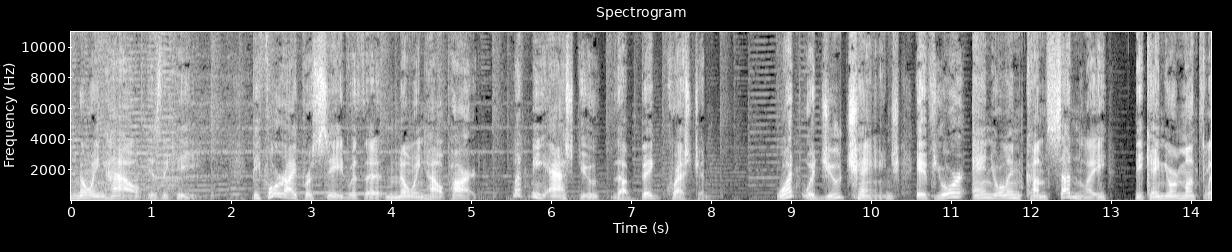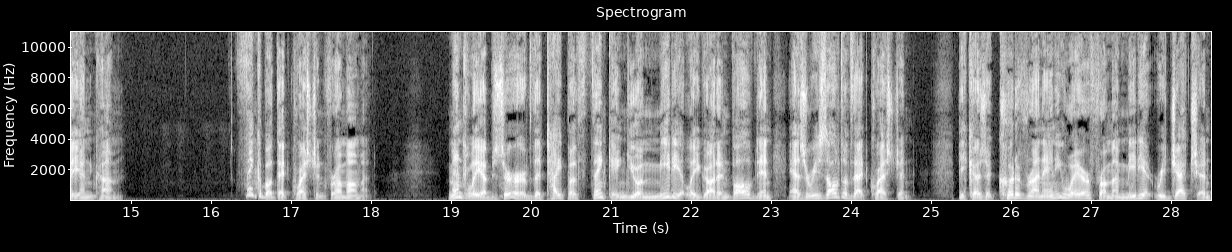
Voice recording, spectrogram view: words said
knowing how is the key. Before I proceed with the knowing how part, let me ask you the big question. What would you change if your annual income suddenly became your monthly income? Think about that question for a moment. Mentally observe the type of thinking you immediately got involved in as a result of that question because it could have run anywhere from immediate rejection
